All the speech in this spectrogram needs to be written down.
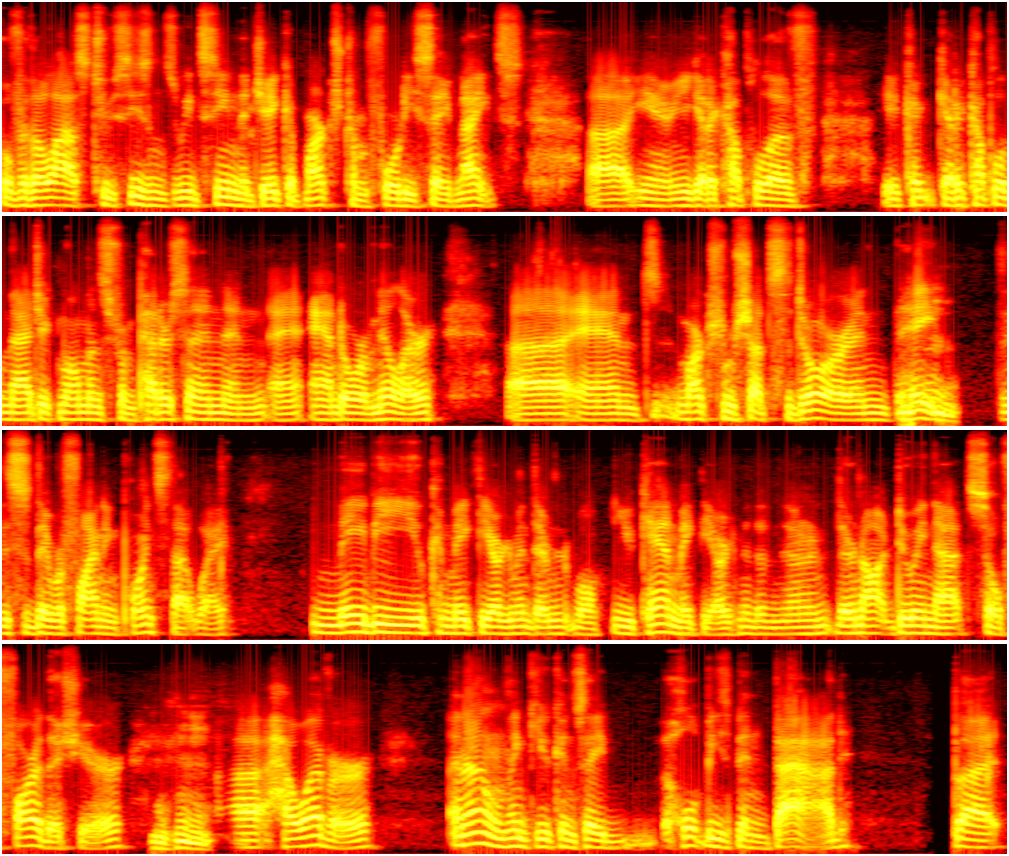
over the last two seasons, we'd seen the Jacob Markstrom 40 save nights. Uh, you know, you get a couple of you get a couple of magic moments from Pettersson and and or Miller, uh, and Markstrom shuts the door. And mm-hmm. hey, this is they were finding points that way. Maybe you can make the argument they're well, you can make the argument that they're they're not doing that so far this year. Mm-hmm. Uh, however, and I don't think you can say Holtby's been bad but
